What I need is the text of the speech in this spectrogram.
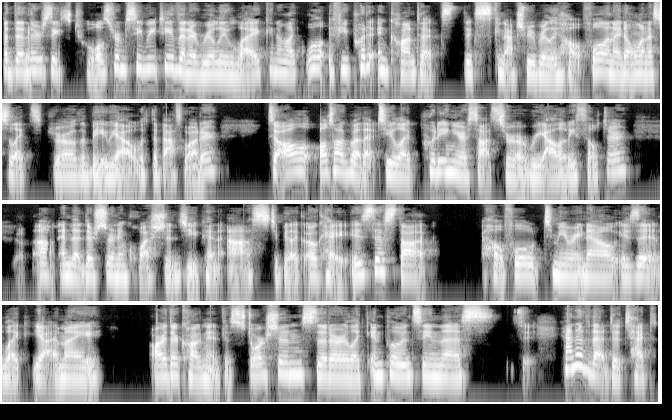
But then yeah. there's these tools from CBT that I really like. And I'm like, well, if you put it in context, this can actually be really helpful. And I don't want us to like throw the baby out with the bathwater. So I'll I'll talk about that too, like putting your thoughts through a reality filter. Yeah. Um, and that there's certain questions you can ask to be like, okay, is this thought helpful to me right now? Is it like, yeah, am I, are there cognitive distortions that are like influencing this? Kind of that detect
